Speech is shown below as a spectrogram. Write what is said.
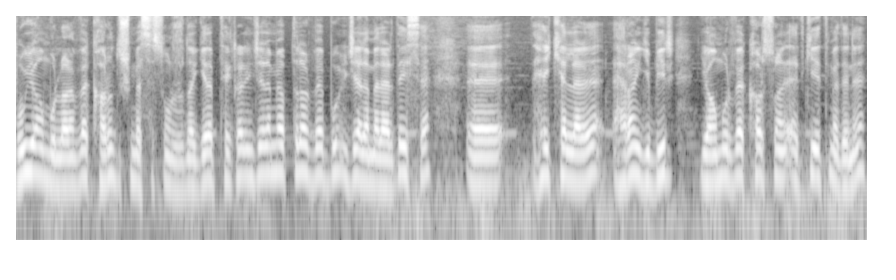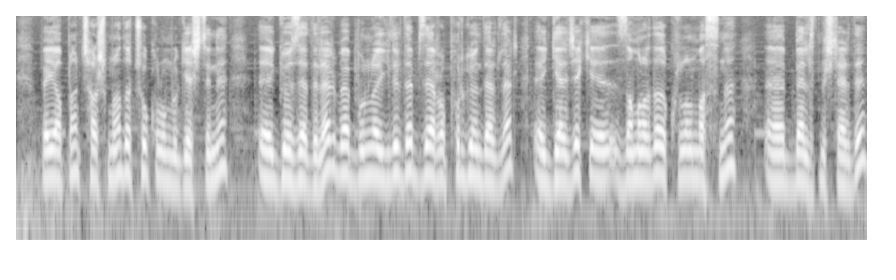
bu yağmurların ve karın düşmesi sonucunda gelip tekrar inceleme yaptılar ve bu incelemelerde ise e, heykellere herhangi bir yağmur ve kar sularının etki etmediğini ve yapılan çalışmaların da çok olumlu geçtiğini gözlediler ve bununla ilgili de bize rapor gönderdiler. Gelecek zamanlarda da kullanılmasını e, belirtmişlerdi.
